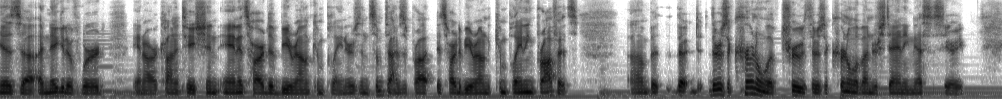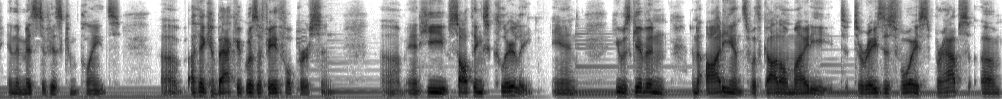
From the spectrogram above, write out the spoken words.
is a, a, negative word in our connotation, and it's hard to be around complainers, and sometimes it's, pro- it's hard to be around complaining prophets. Um, but th- there's a kernel of truth, there's a kernel of understanding necessary in the midst of his complaints. Uh, I think Habakkuk was a faithful person, um, and he saw things clearly, and he was given an audience with God Almighty to, to raise his voice, perhaps um,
